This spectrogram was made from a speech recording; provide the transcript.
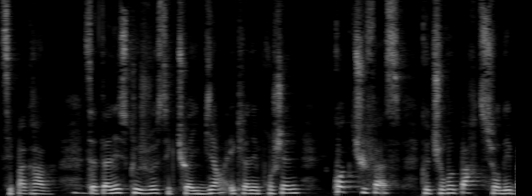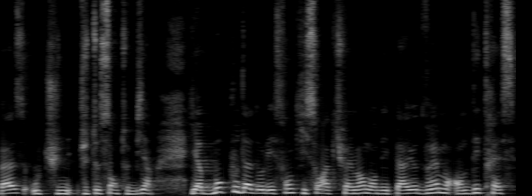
c'est pas grave. Mmh. Cette année, ce que je veux, c'est que tu ailles bien et que l'année prochaine, quoi que tu fasses, que tu repartes sur des bases où tu, te sentes bien. Il y a beaucoup d'adolescents qui sont actuellement dans des périodes vraiment en détresse,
